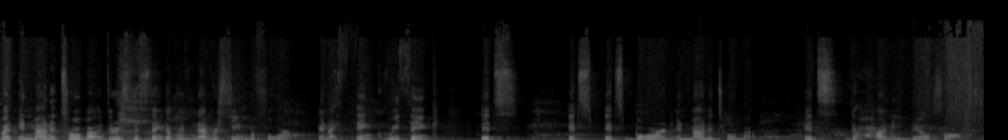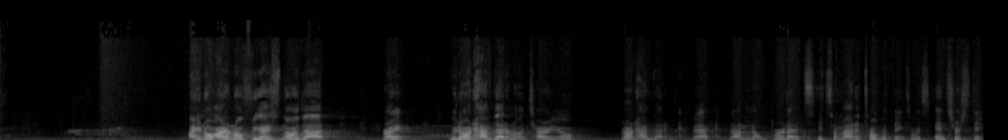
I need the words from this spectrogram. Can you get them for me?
But in Manitoba, there's this thing that we've never seen before. And I think, we think it's, it's, it's born in Manitoba. It's the honey dill sauce. I know, I don't know if you guys know that, right? We don't have that in Ontario. We don't have that in Quebec, not in Alberta. It's, it's a Manitoba thing, so it's interesting.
